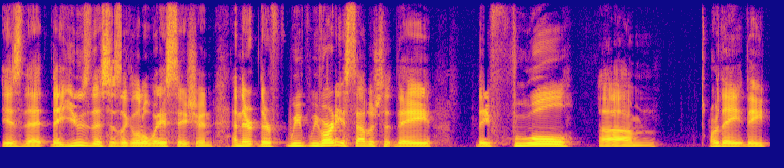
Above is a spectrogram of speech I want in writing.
is that they use this as like a little way station, and they're they're we've we've already established that they they fool um or they they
